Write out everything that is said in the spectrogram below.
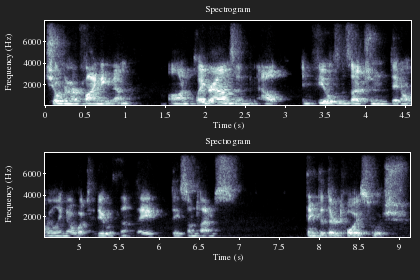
children are finding them on playgrounds and out in fields and such, and they don't really know what to do with them. They they sometimes think that they're toys, which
